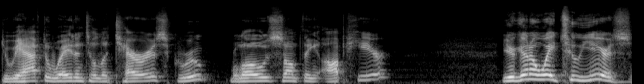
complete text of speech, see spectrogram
Do we have to wait until a terrorist group blows something up here? You're going to wait two years,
